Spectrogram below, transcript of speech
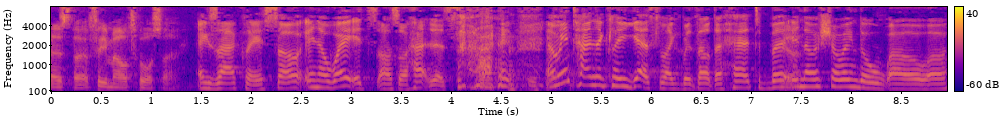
there's the female torso. Exactly. So in a way, it's also headless, right? I mean, technically, yes, like without the head, but Yeah. you know, showing the uh, uh,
